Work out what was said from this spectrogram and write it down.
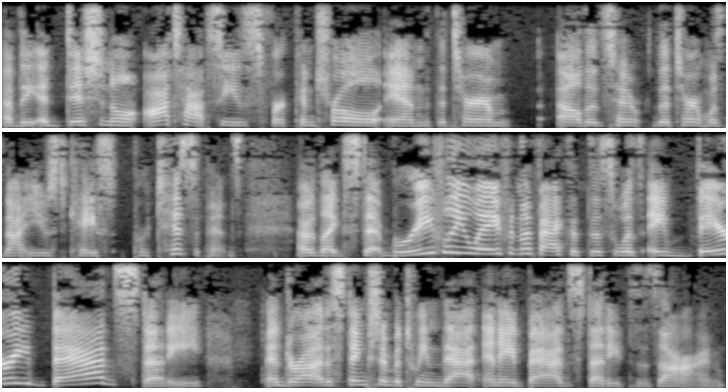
of the additional autopsies for control and the term although the term, the term was not used case participants. I would like to step briefly away from the fact that this was a very bad study and draw a distinction between that and a bad study design.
